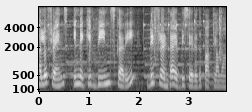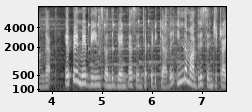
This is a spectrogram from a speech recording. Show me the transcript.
ஹலோ ஃப்ரெண்ட்ஸ் இன்றைக்கி பீன்ஸ் கறி டிஃப்ரெண்ட்டாக எப்படி செய்கிறது பார்க்கலாம் வாங்க. எப்பயுமே பீன்ஸ் வந்து பிளெண்டாக செஞ்ச பிடிக்காது. இந்த மாதிரி செஞ்சு ட்ரை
